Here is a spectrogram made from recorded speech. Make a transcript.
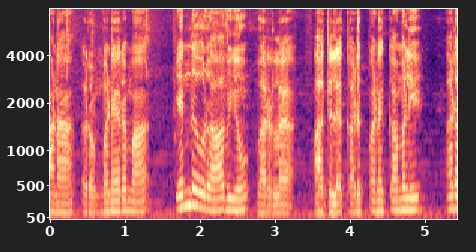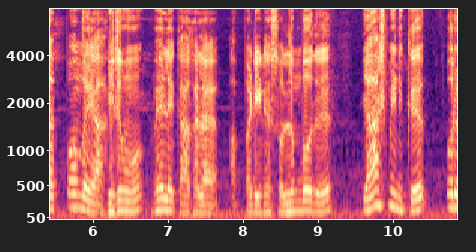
ஆனால் ரொம்ப நேரமாக எந்த ஒரு ஆவியும் வரல. அதில் கடுப்பான கமலி அட போங்கயா இதுவும் வேலைக்காகலை அப்படின்னு சொல்லும்போது யாஸ்மினுக்கு ஒரு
